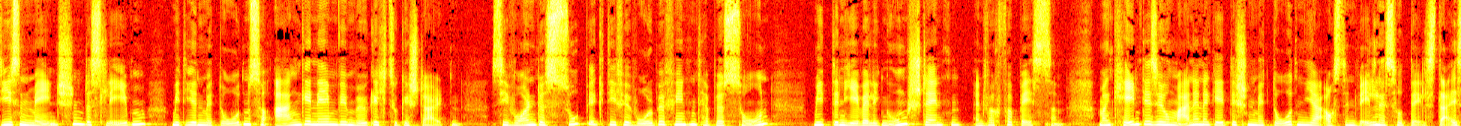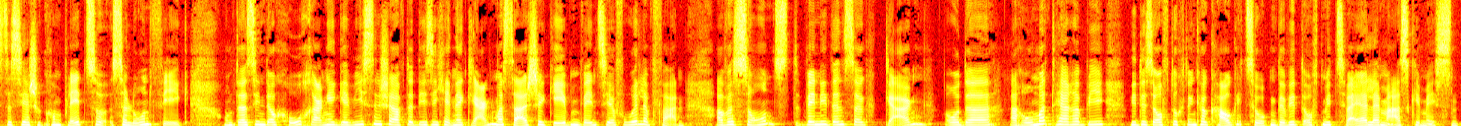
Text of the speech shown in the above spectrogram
diesen Menschen das Leben mit ihren Methoden so angenehm wie möglich zu gestalten. Sie wollen das subjektive Wohlbefinden der Person mit den jeweiligen Umständen einfach verbessern. Man kennt diese humanenergetischen Methoden ja aus den Wellnesshotels. Da ist das ja schon komplett so salonfähig. Und da sind auch hochrangige Wissenschaftler, die sich eine Klangmassage geben, wenn sie auf Urlaub fahren. Aber sonst, wenn ich dann sage Klang oder Aromatherapie, wird es oft durch den Kakao gezogen. Da wird oft mit zweierlei Maß gemessen.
